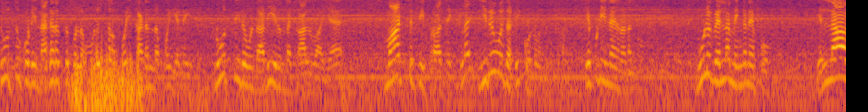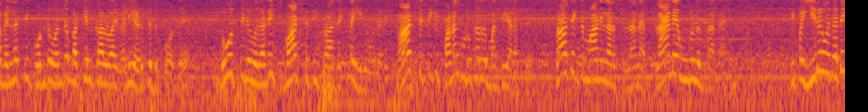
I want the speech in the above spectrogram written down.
தூத்துக்குடி நகரத்துக்குள்ள முழுசா போய் கடல்ல போய் இணையுது நூற்றி இருபது அடி இருந்த கால்வாயை ஸ்மார்ட் சிட்டி ப்ராஜெக்ட்ல இருபது அடி கொண்டு வந்திருக்காங்க எப்படி என்ன நடக்கும்? முழு வெள்ளம் எங்கனே போகும் எல்லா வெள்ளத்தையும் கொண்டு வந்து பக்கில் கால்வாய் வெளியே எடுத்துட்டு போகுது நூற்றி இருபது அடி ஸ்மார்ட் சிட்டி ப்ராஜெக்ட்ல இருபது அடி. ஸ்மார்ட் சிட்டிக்கு பணம் கொடுக்கறது மத்திய அரசு. ப்ராஜெக்ட் மாநில அரசு தானே. பிளானே உங்களுக்கு தானே. இப்போ இருபது அடி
